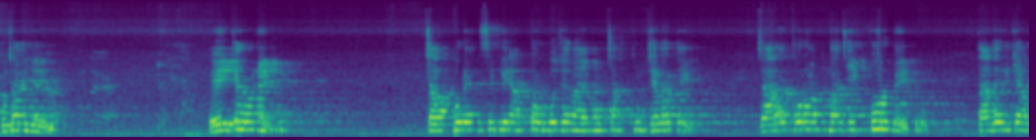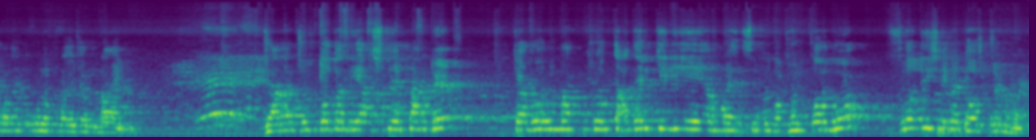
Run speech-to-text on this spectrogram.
কোথায় যাই এই কারণে চাঁদপুর এনসিপির আটটা উপজেলা এবং চাঁদপুর জেলাতে যারা কোরআনবাজি করবে, তাদেরকে আমাদের কোনো প্রয়োজন নাই। যারা যোগ্যতা দিয়ে আসতে পারবে কেবলমাত্র তাদেরকে নিয়ে আমরা এনসিপি গঠন করব, যদি সেটা দশ জন হয়।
